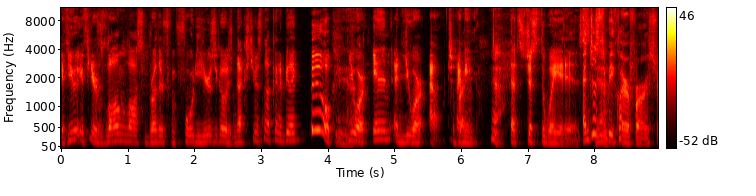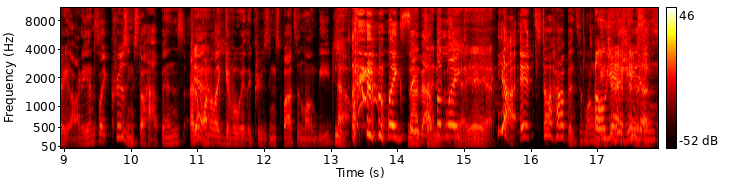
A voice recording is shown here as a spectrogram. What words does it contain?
if you if your long lost brother from 40 years ago is next to you, it's not going to be like, Bill, Yeah. you are in and you are out. I mean, Yeah. that's just the way it is. And just Yeah. to be clear for our straight audience, like cruising still happens. I don't want to like give away the cruising spots in Long Beach. No. like say Not that, but anybody. like yeah, yeah, yeah. Yeah, it still happens in Long Oh, Beach. yeah, and it sure cruising does.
